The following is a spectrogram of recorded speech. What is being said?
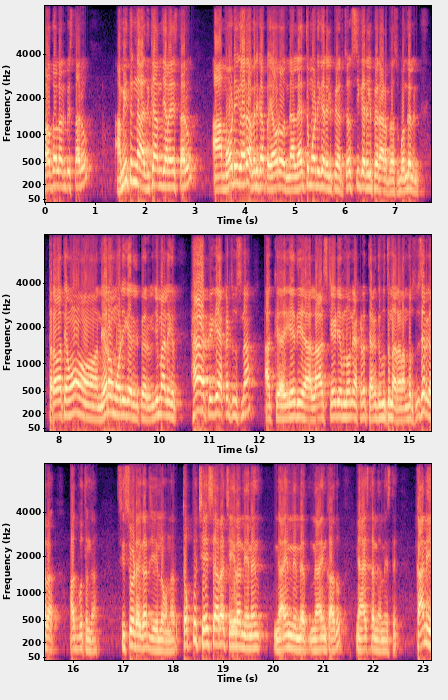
పదవులు అనిపిస్తారు. అమితంగా అధికారం చెలాయిస్తారు. ఆ మోడీ గారు అమెరికా ఎవరో లలిత్ మోడీ గారు వెళ్ళిపోయారు. చోక్సీ గారు వెళ్ళిపోయారు ఆడ బస్సు బంధువులు తర్వాత ఏమో నీరవ్ మోడీ గారు వెళ్ళిపోయారు. విజయమాలి గారు హ్యాపీగా ఎక్కడ చూసినా ఆ ఏది ఆ లార్డ్ స్టేడియంలోనే అక్కడ తెగ తిరుగుతున్నారు. వాళ్ళందరూ చూశారు కదా అద్భుతంగా. సిసోడే గారు జైల్లో ఉన్నారు. తప్పు చేశారా చేయాలా నేనే న్యాయం నిర్ణయం న్యాయం కాదు న్యాయస్థానం నిర్ణయిస్తే. కానీ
